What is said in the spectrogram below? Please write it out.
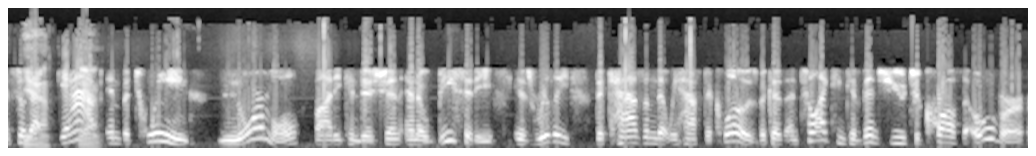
And so yeah, that gap yeah. in between normal body condition and obesity is really the chasm that we have to close because until I can convince you to cross over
